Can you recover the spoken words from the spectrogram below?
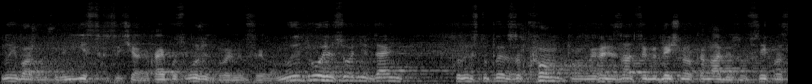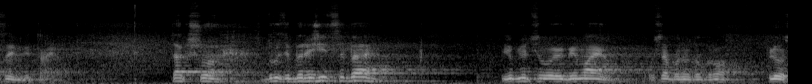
Ну і бажано, що він їсть, звичайно, хай послужить Збройним силам. Ну і другий сьогодні день, коли вступив закон про легалізацію медичного канабісу. Всіх вас цим вітаю. Так що, друзі, бережіть себе. Люблю цілою обіймаю. Усе буде добро. Плюс.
